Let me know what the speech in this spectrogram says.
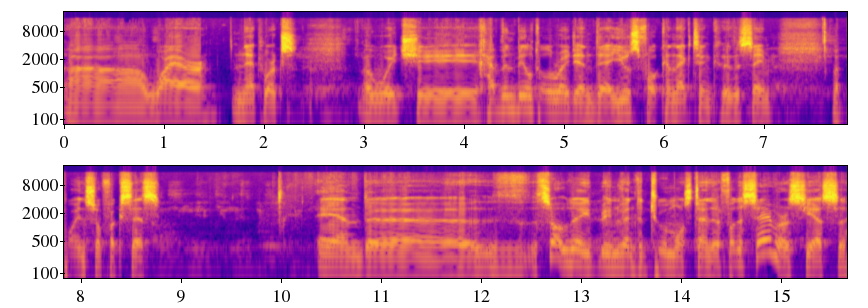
uh, wire networks which uh, have been built already and they're used for connecting the same uh, points of access. And uh, so they invented two more standards. For the servers, yes, uh,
